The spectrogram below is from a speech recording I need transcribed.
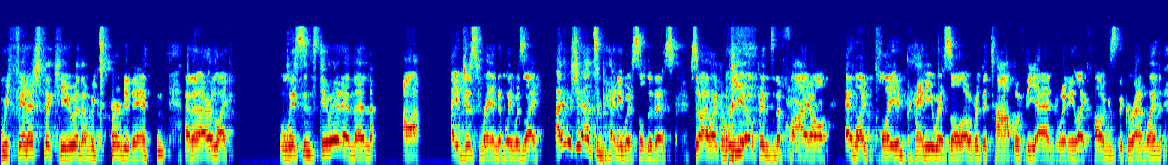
we finished the cue and then we turned it in. And then I would like listens to it. And then I, I just randomly was like, I think we should add some penny whistle to this. So I like reopened the file and like played penny whistle over the top of the end when he like hugs the gremlin.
